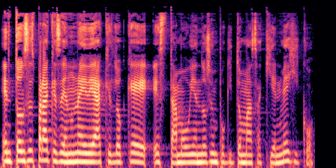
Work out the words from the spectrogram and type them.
Entonces, para que se den una idea qué es lo que está moviéndose un poquito más aquí en México.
